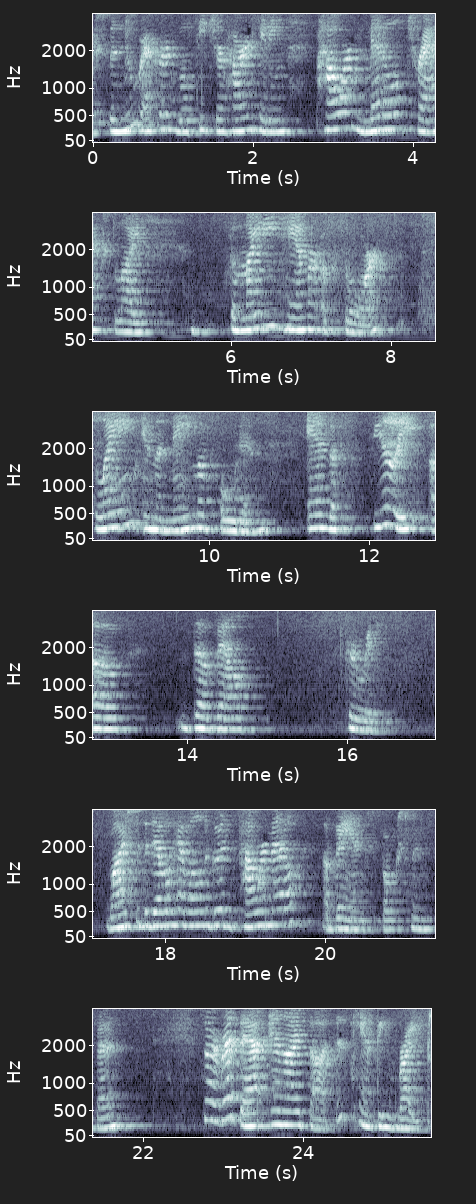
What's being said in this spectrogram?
lyrics, the new record will feature hard hitting power metal tracks like The Mighty Hammer of Thor, Slaying in the Name of Odin, and The Fury of the Valkyrie. Why should the devil have all the good power metal? A band spokesman said. So I read that and I thought, this can't be right.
